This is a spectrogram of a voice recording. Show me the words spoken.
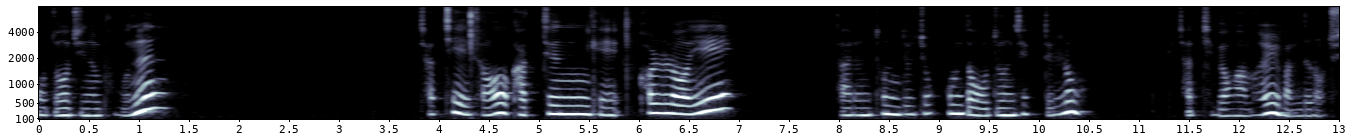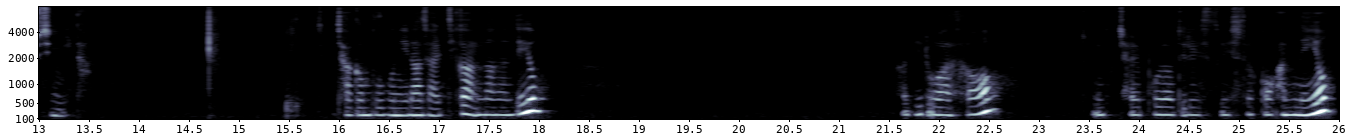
어두워지는 부분은 자체에서 같은 컬러의 다른 톤들 조금 더 어두운 색들로 자체 명암을 만들어 주십니다. 작은 부분이라 잘 티가 안 나는데요. 바디로 와서 좀 더 잘 보여드릴 수 있을 것 같네요.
